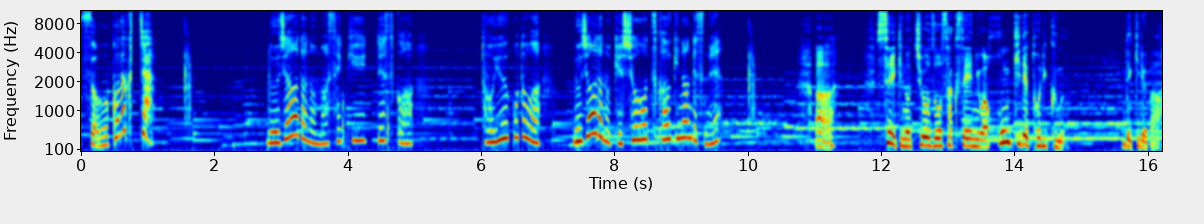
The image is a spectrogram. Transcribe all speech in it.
そうこなくっちゃルジャーダの魔石ですか？ということはルジャーダの結晶を使う気なんですね。ああ正規の彫像作成には本気で取り組む。できれば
